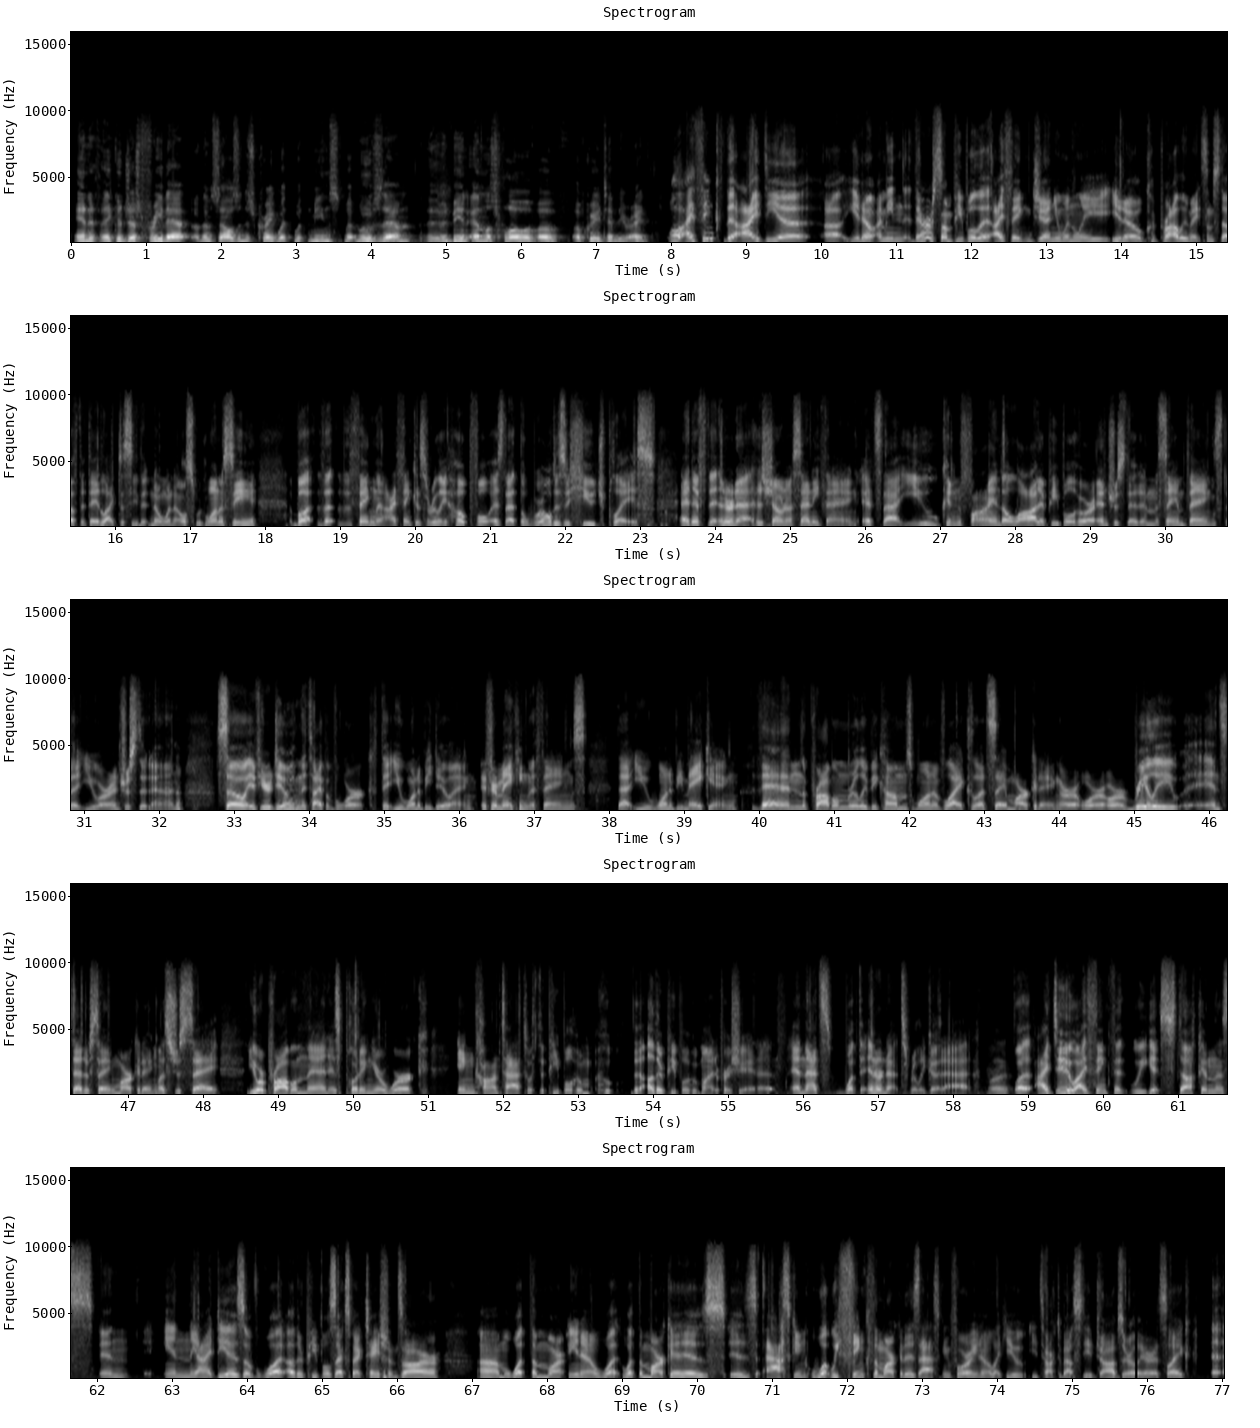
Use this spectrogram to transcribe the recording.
And if they could just free that of themselves and just create what, what means what moves them, it would be an endless flow of, of, of creativity, right? Well, I think the idea uh, you know, I mean, there are some people that I think genuinely, you know, could probably make some stuff that they'd like to see that no one else would want to see. But the the thing that I think is really hopeful is that the world is a huge place, and if the internet has shown us anything, it's that you can find a lot of people who are interested in the same things that you are interested in. So if you're doing the type of work that you want to be doing, if you're making the things that you want to be making, then the problem really becomes one of like let's say marketing or or or really instead of saying marketing, let's just say your problem then is putting your work in contact with the people who who the other people who might appreciate it. And that's what the internet's really good at. Right. But I do, I think that we get stuck in this in in the ideas of what other people's expectations are um, what the mar- you know what what the market is is asking what we think the market is asking for. You know like you you talked about Steve Jobs earlier it's like uh,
